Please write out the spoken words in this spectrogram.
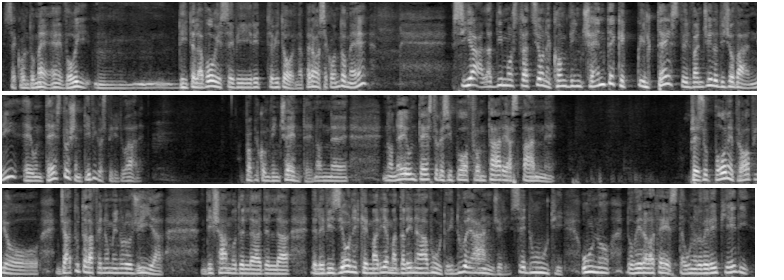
secondo me, eh, voi mh, mm, ditela voi se vi, se vi torna, però secondo me si ha la dimostrazione convincente che il testo, il Vangelo di Giovanni, è un testo scientifico-spirituale, proprio convincente, non è, non è un testo che si può affrontare a spanne. Presuppone proprio già tutta la fenomenologia diciamo, della, della, delle visioni che Maria Maddalena ha avuto, i due angeli seduti, uno dove era la testa, uno dove erano i piedi,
